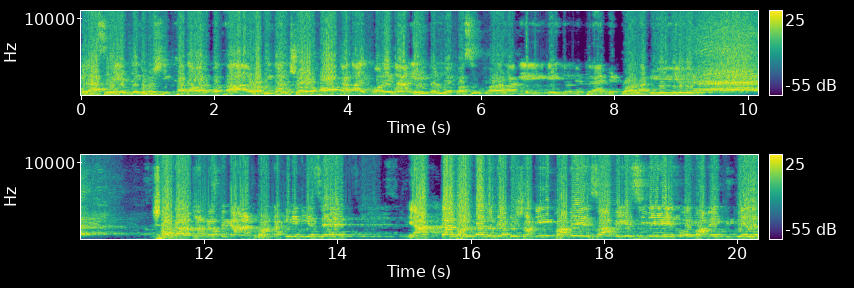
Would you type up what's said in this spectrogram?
ক্লাসে যেগুলো শিক্ষা দেওয়ার কথা, অধিকাংশ হক আদায় করে না। এই জন্য কোচিং করা লাগে, এই জন্য প্রাইভেট লাগে। সরকার আপনার কাছ থেকে আট ঘণ্টা কিনে নিয়েছে। আটটা ঘণ্টা যদি আপনি সঠিক ভাবে যা পেয়েছিলেন ওইভাবে দিতেন।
